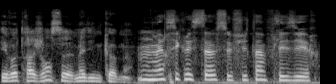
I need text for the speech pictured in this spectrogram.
et votre agence Medincom. Merci Christophe, ce fut un plaisir.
